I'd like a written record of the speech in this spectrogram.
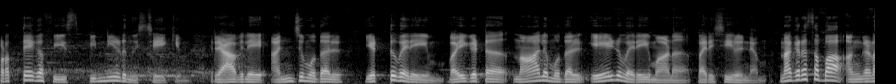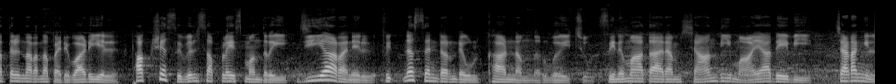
പ്രത്യേക ഫീസ് പിന്നീട് നിശ്ചയിക്കും. രാവിലെ അഞ്ച് മുതൽ എട്ട് വരെയും വൈകിട്ട് നാല് മുതൽ ഏഴ് വരെയുമാണ് പരിശീലനം. നഗരസഭാ അങ്കണത്തിൽ നടന്ന പരിപാടിയിൽ ഭക്ഷ്യ സിവിൽ സപ്ലൈസ് മന്ത്രി ജി ആർ അനിൽ ഫിറ്റ്നസ് സെന്ററിന്റെ ഉദ്ഘാടനം നിർവഹിച്ചു. സിനിമാ താരം ശാന്തി മായാദേവി ചടങ്ങിൽ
